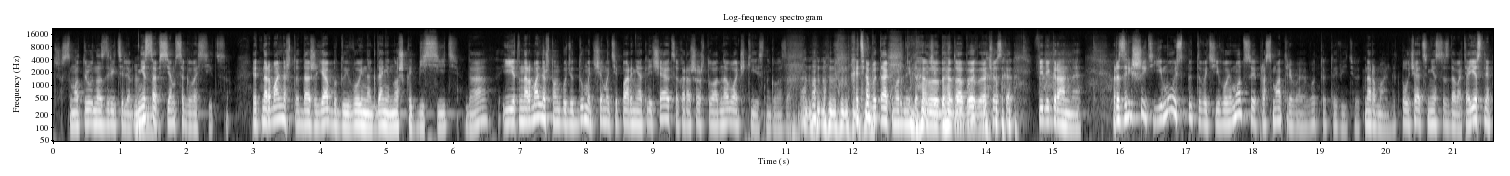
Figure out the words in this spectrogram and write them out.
смотрю на зрителя, угу. не совсем согласится. Это нормально, что даже я буду его иногда немножко бесить, да. И это нормально, что он будет думать, чем эти парни отличаются. Хорошо, что у одного очки есть на глазах. Хотя бы так можно их отличить, потому что обоих прическа филигранная разрешить ему испытывать его эмоции, просматривая вот это видео. Это нормально. Это получается не создавать. А если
